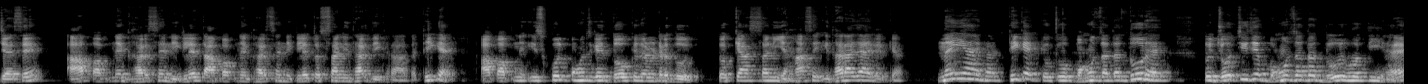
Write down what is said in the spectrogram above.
जैसे आप अपने घर से निकले तो आप अपने घर से निकले तो सन इधर दिख रहा था, ठीक है? आप अपने स्कूल पहुँच गए दो किलोमीटर दूर तो क्या सन यहाँ से इधर आ जाएगा क्या? नहीं आएगा, ठीक है? क्योंकि वो बहुत ज़्यादा दूर है। तो जो चीज़ें बहुत ज़्यादा दूर होती है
